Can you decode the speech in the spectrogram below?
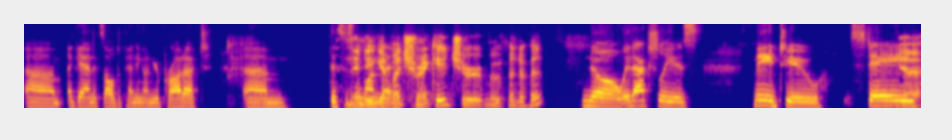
Um, again, it's all depending on your product. Um, this is and then the do you get that, much shrinkage or movement of it? No, it actually is made to stay yeah.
